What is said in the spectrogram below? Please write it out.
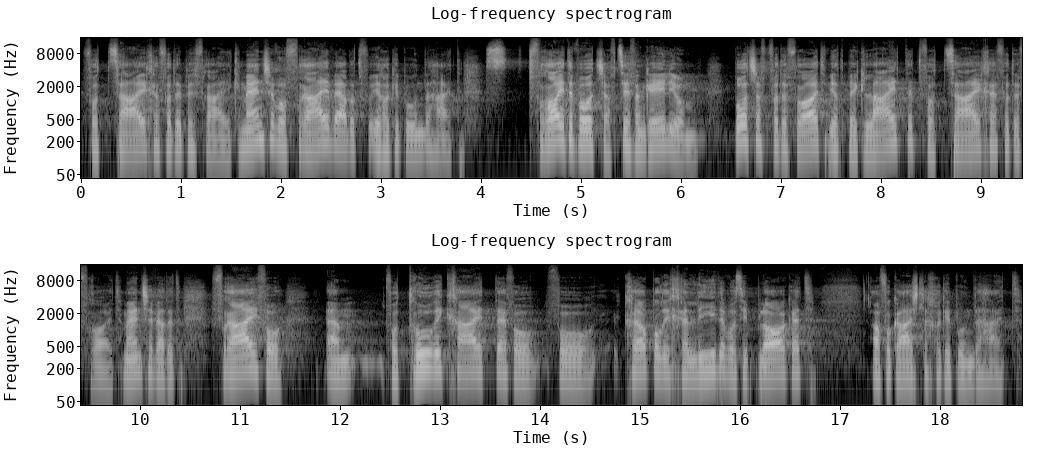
von Zeichen der Befreiung. Menschen, die frei werden von ihrer Gebundenheit. Die Freudebotschaft, das Evangelium, die Botschaft von der Freude wird begleitet von Zeichen von der Freude. Menschen werden frei von, ähm, von Traurigkeiten, von, von körperlichen Leiden, die sie plagen, auch von geistlicher Gebundenheit.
